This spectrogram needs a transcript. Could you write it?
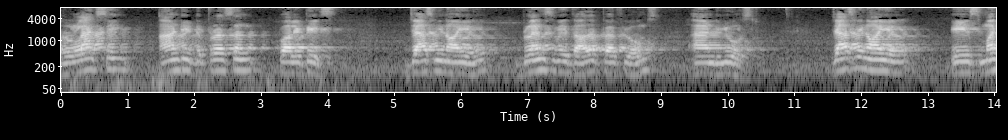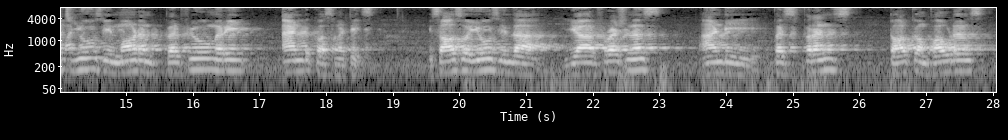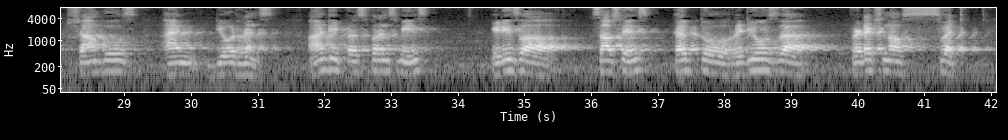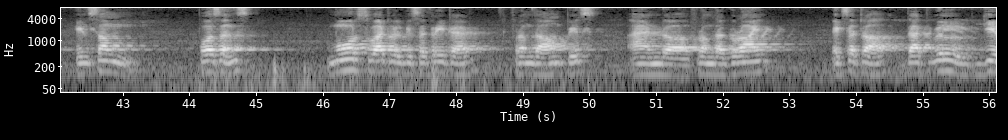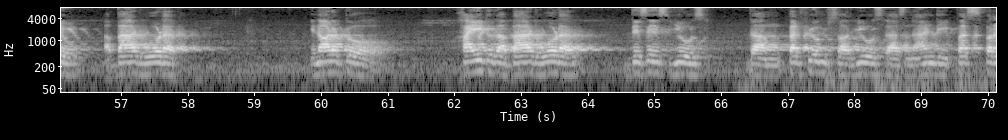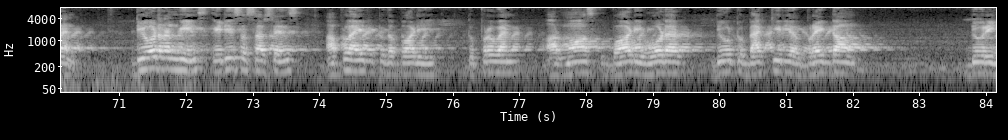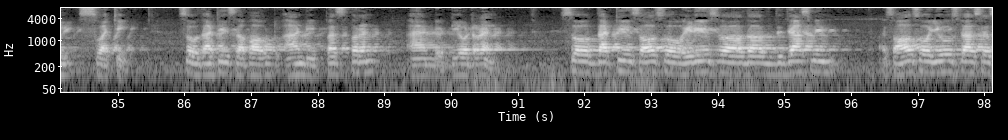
relaxing, antidepressant qualities. Jasmine oil blends with other perfumes and used. Jasmine oil is much used in modern perfumery and cosmetics. It's also used in the air freshness, antiperspirants, talcum powders, shampoos, and deodorants. Antiperspirants means it is a substance help to reduce the production of sweat. In some persons, more sweat will be secreted from the armpits and uh, from the groin, etc. That will give a bad odor. In order to hide the bad odor, this is used. The perfumes are used as an antiperspirant. Deodorant means it is a substance applied to the body to prevent or mask body odor due to bacterial breakdown during sweating. So that is about antiperspirant and deodorant. So that is also, it is uh, the, the jasmine is also used as a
